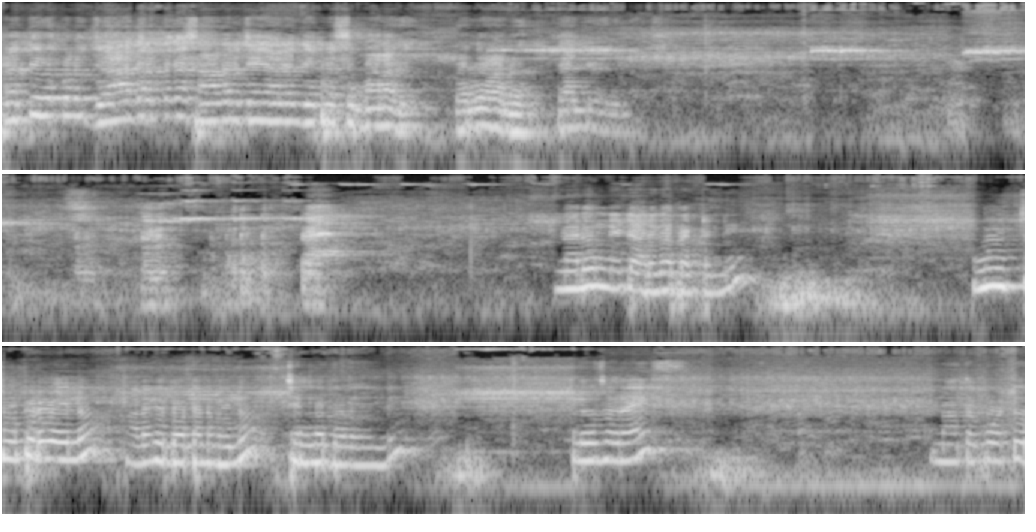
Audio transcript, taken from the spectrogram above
ప్రతి ఒక్కరు జాగ్రత్తగా సాధన చేయాలని చెప్పేసి మనవి. ధన్యవాదాలు. థ్యాంక్ యూ నడుము నీటి అరగా పెట్టండి. చూపుడు వేలు అలాగే బొటన వేలు చిన్న వేయండి క్లోజ్ రైస్ నాతో పాటు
